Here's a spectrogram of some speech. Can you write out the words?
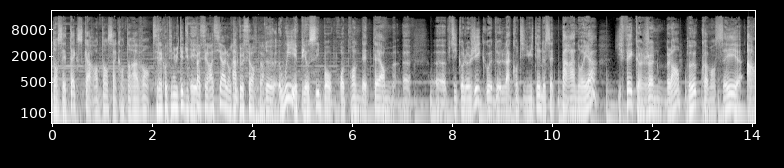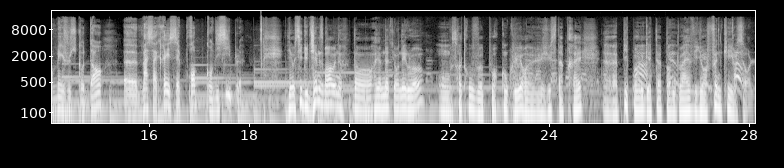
dans ses textes 40 ans, 50 ans avant. C'est la continuité du Et- passé racial en quelque sorte. De- oui, et puis aussi pour reprendre des termes euh, euh, psychologiques, de la continuité de cette paranoïa qui fait qu'un jeune blanc peut commencer, armé jusqu'aux dents, euh, massacrer ses propres condisciples. Il y a aussi du James Brown dans I Am Not Your Negro. On se retrouve pour conclure euh, juste après. euh, People get up and drive your funky your soul.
